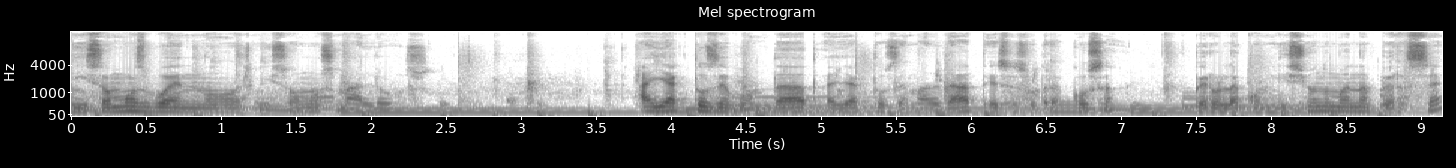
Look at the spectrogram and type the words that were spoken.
Ni somos buenos, ni somos malos hay actos de bondad, hay actos de maldad, eso es otra cosa, pero la condición humana per se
